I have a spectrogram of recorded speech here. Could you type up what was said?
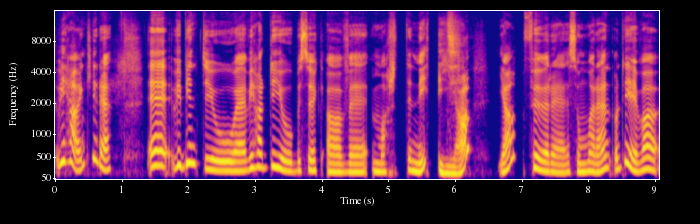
vi har egentlig det. Eh, vi begynte jo eh, Vi hadde jo besøk av Marte Nitt. Ja, Ja, før eh, sommeren, og det var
